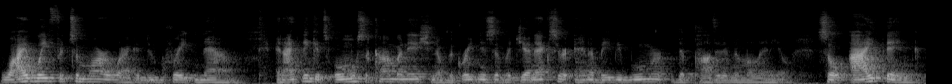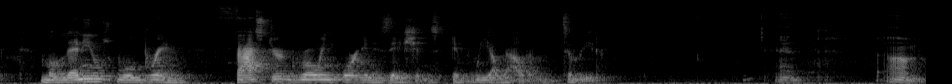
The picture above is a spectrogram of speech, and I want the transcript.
Why wait for tomorrow when I can do great now? And I think it's almost a combination of the greatness of a Gen Xer and a baby boomer the in a millennial. So I think millennials will bring faster growing organizations if we allow them to lead. And, um,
